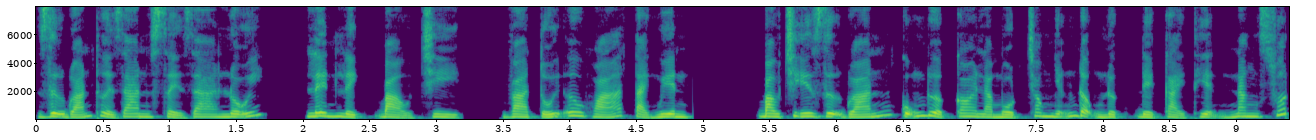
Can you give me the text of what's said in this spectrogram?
dự đoán thời gian xảy ra lỗi, lên lịch bảo trì và tối ưu hóa tài nguyên. Bảo trì dự đoán cũng được coi là một trong những động lực để cải thiện năng suất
